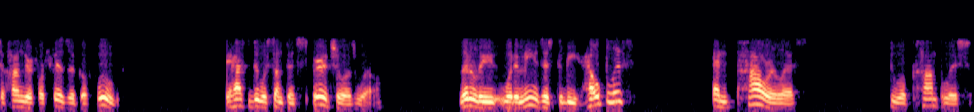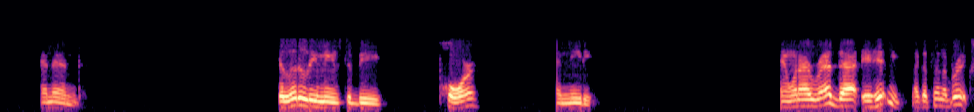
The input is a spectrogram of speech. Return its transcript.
to hunger for physical food. It has to do with something spiritual as well. Literally, what it means is to be helpless and powerless to accomplish an end. It literally means to be poor and needy. And when I read that, it hit me like a ton of bricks.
